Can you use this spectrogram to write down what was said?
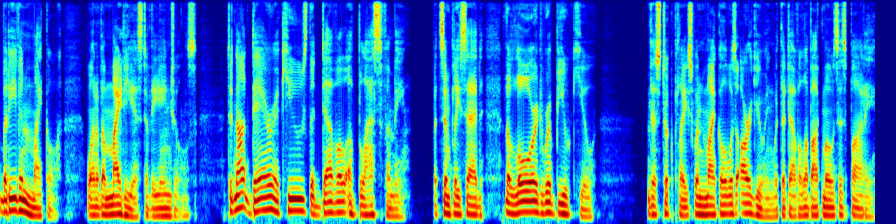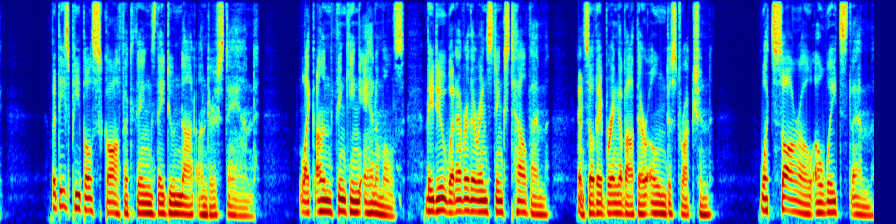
But even Michael, one of the mightiest of the angels, did not dare accuse the devil of blasphemy, but simply said, The Lord rebuke you. This took place when Michael was arguing with the devil about Moses' body. But these people scoff at things they do not understand. Like unthinking animals, they do whatever their instincts tell them, and so they bring about their own destruction. What sorrow awaits them!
